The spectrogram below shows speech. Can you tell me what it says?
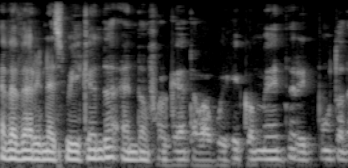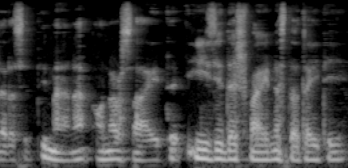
Have a very nice weekend and don't forget our weekly commentary punto della settimana on our site easy-finance.it.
